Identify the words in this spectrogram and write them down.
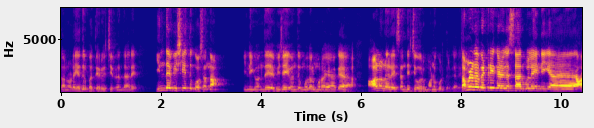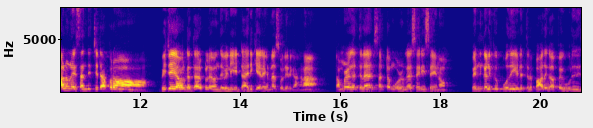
தன்னோட எதிர்ப்பை தெரிவிச்சிட்டு இருந்தார் இந்த விஷயத்துக்கோசம் தான் இன்னைக்கு வந்து விஜய் வந்து முதல் முறையாக ஆளுநரை சந்தித்து ஒரு மனு கொடுத்துருக்காரு. தமிழக வெற்றி கழக சார்பில் இன்னைக்கு ஆளுநரை சந்திச்சிட்ட அப்புறம் விஜய் அவர்கள் தரப்பில் வந்து வெளியிட்ட அறிக்கையில் என்ன சொல்லியிருக்காங்கன்னா தமிழகத்தில் சட்டம் ஒழுங்கை சரி செய்யணும் பெண்களுக்கு பொது இடத்துல பாதுகாப்பை உறுதி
